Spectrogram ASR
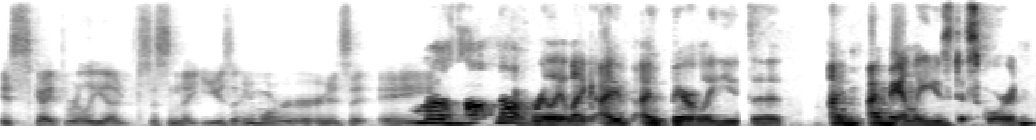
is Skype really a system that you use anymore, or is it a? Uh, not not really. Like I I barely use it. I'm I mainly use Discord.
